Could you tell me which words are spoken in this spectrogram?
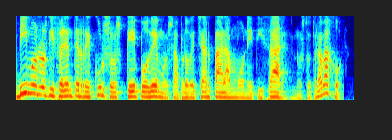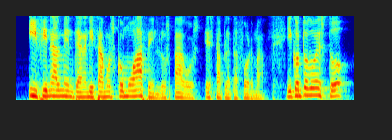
Vimos los diferentes recursos que podemos aprovechar para monetizar nuestro trabajo. Y finalmente analizamos cómo hacen los pagos esta plataforma. Y con todo esto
